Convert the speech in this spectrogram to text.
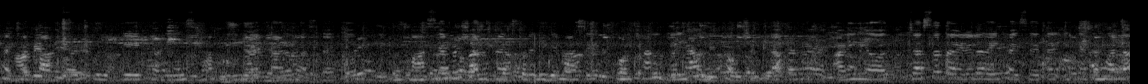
ह्याच्यात पापड फुलके कणीस भाकरी रताळं भाजता येतं मासे आपण फ्राय मासे छान करून खाऊ शकता आणि जास्त तळलेलं नाही खायचं आहे तर इथे तुम्हाला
